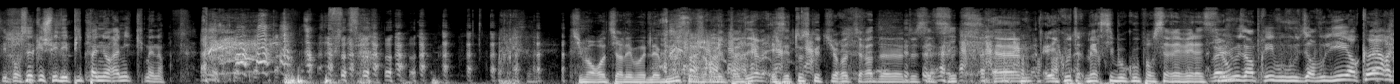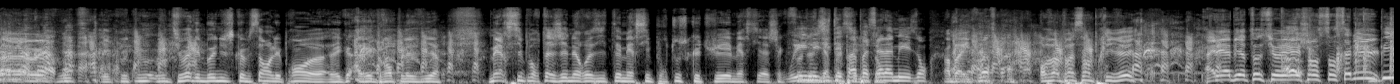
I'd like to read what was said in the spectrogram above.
C'est pour ça que je fais des pipes panoramiques maintenant. Tu m'en retires les mots de la bouche, j'ai envie de te dire, et c'est tout ce que tu retireras de, de celle-ci. Euh, écoute, merci beaucoup pour ces révélations. Ben, je vous en prie, vous vous en vouliez encore, Ah ouais, écoute, tu vois des bonus comme ça, on les prend euh, avec avec grand plaisir. Merci pour ta générosité, merci pour tout ce que tu es, merci à chaque fois. Oui, de venir n'hésitez pas à passer à la maison. Ah bah écoute, on va pas s'en priver. Allez, à bientôt sur Rire et Chanson. Salut. Bisous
